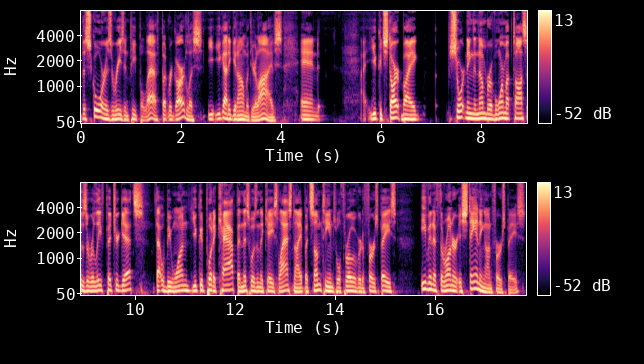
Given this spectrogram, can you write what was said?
the score is a reason people left. But regardless, you, you got to get on with your lives. And you could start by shortening the number of warm up tosses a relief pitcher gets. That would be one. You could put a cap, and this wasn't the case last night, but some teams will throw over to first base even if the runner is standing on first base.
